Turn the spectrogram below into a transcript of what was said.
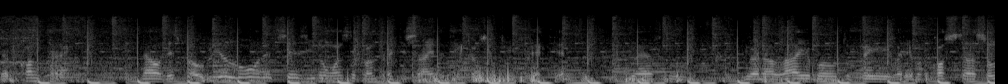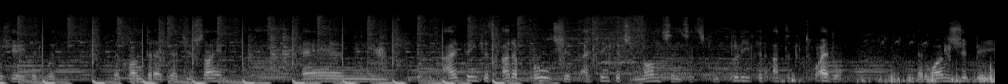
the contract. Now, there's probably a law that says, you know, once the contract is signed, the thing comes into effect and you have to, you are now liable to pay whatever costs are associated with the contract that you signed. And I think it's utter bullshit. I think it's nonsense. It's complete and utter twaddle that one should be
